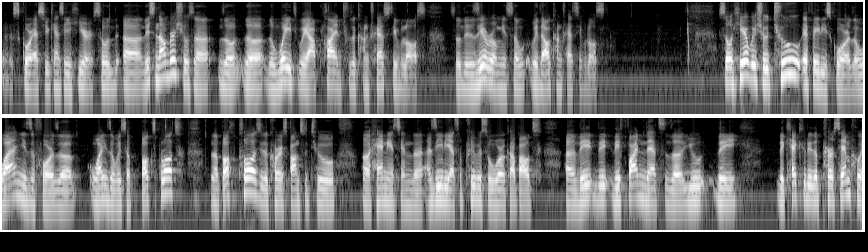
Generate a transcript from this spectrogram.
uh, score as you can see here. So uh, this number shows uh, the, the the weight we applied to the contrastive loss. So the zero means without contrastive loss. So here we show two FAD scores. The one is for the one is with a box plot. The box plot is corresponds to uh, Hannes and uh, Azalea's previous work about, uh, they, they, they find that the, you, they, they calculate the per sample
